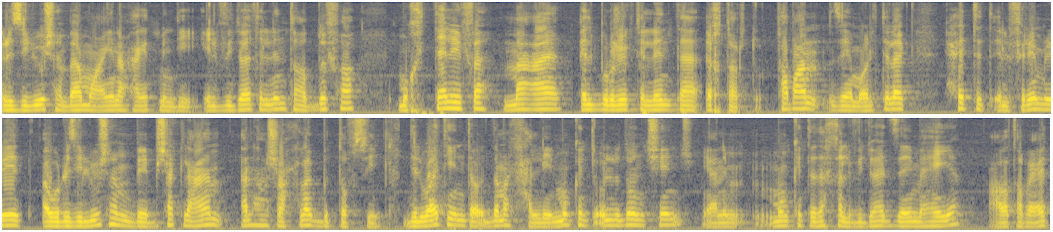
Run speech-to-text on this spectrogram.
resolution بقى معينة وحاجات من دي. الفيديوهات اللي أنت هتضيفها مختلفة مع ال project اللي أنت اخترته. طبعا زي ما قلت لك حتة ال frame rate أو ال resolution بشكل عام أنا هشرح لك بالتفصيل. دلوقتي أنت قدامك حلين ممكن تقول له Don't Change يعني ممكن تدخل الفيديوهات زي ما هي على طبيعتها.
